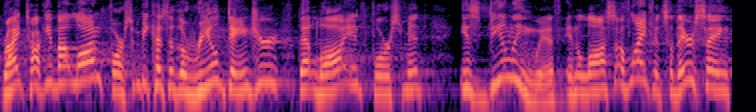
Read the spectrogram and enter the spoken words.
Right? Talking about law enforcement because of the real danger that law enforcement is dealing with in the loss of life. And so they're saying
